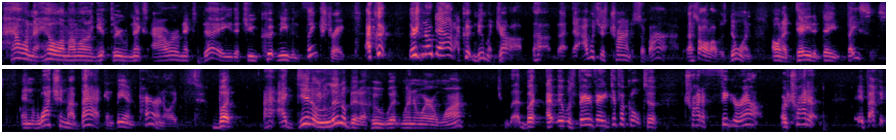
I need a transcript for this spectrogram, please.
how in the hell am I going to get through next hour, next day that you couldn't even think straight? I couldn't. There's no doubt I couldn't do my job. Uh, I was just trying to survive. That's all I was doing on a day to day basis and watching my back and being paranoid. But I, I did a little bit of who, what, when, where, and why. But, but it was very, very difficult to try to figure out or try to if I could,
